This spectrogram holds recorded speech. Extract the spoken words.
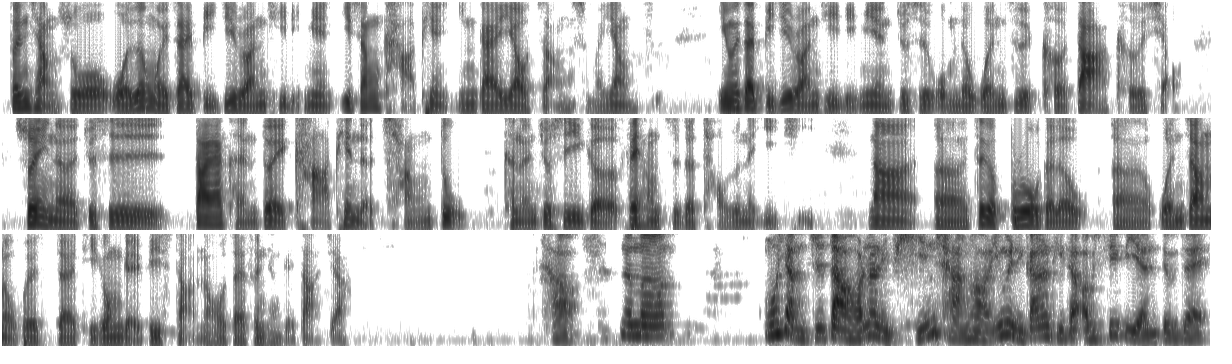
分享说，我认为在笔记软体里面，一张卡片应该要长什么样子。因为在笔记软体里面，就是我们的文字可大可小，所以呢，就是大家可能对卡片的长度，可能就是一个非常值得讨论的议题。那呃，这个 blog 的呃文章呢，我会再提供给 Vista，然后再分享给大家。好，那么我想知道哈，那你平常哈，因为你刚刚提到 Obsidian 对不对？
